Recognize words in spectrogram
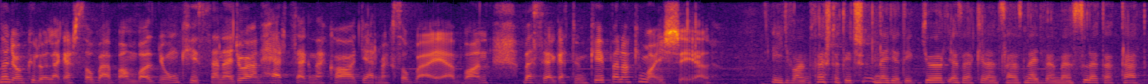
Nagyon különleges szobában vagyunk, hiszen egy olyan hercegnek a gyermekszobájában beszélgetünk éppen, aki ma is él. Így van, Festetics negyedik György 1940-ben született, tehát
